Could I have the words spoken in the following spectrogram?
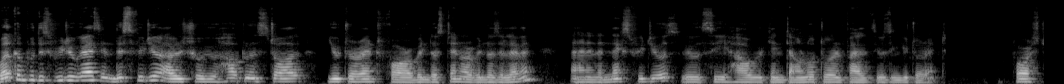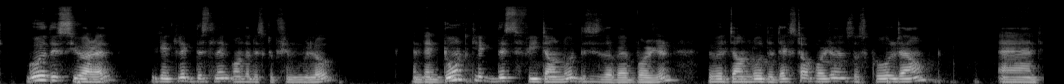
Welcome to this video guys. In this video I will show you how to install uTorrent for Windows 10 or Windows 11 and in the next videos we will see how we can download torrent files using uTorrent. First go to this URL. You can click this link on the description below and then don't click this free download. This is the web version. We will download the desktop version so scroll down and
